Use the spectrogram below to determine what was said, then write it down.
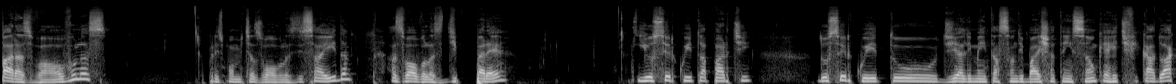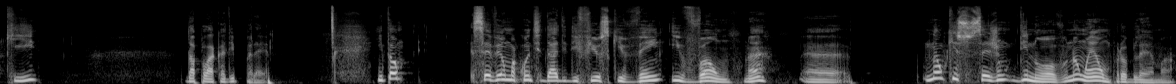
para as válvulas, principalmente as válvulas de saída, as válvulas de pré e o circuito, a parte do circuito de alimentação de baixa tensão, que é retificado aqui da placa de pré. Então, você vê uma quantidade de fios que vêm e vão, né? É, não que isso seja, um, de novo, não é um problema.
